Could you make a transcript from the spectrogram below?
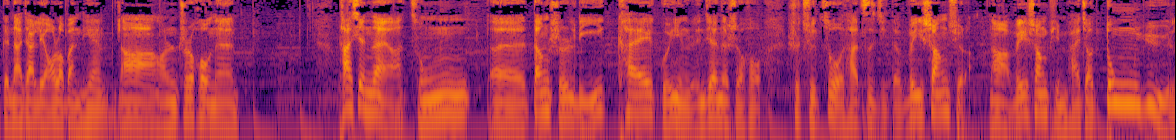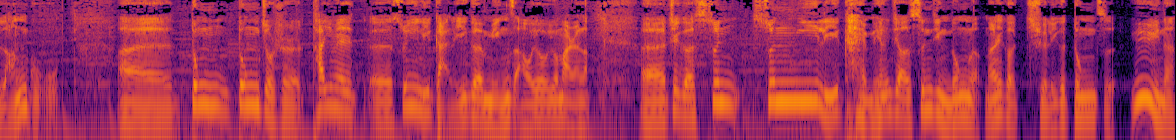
跟大家聊了半天啊。完了之后呢，他现在啊，从呃当时离开《鬼影人间》的时候，是去做他自己的微商去了啊。微商品牌叫东玉狼谷，呃，东东就是他，因为呃孙一礼改了一个名字啊，我又又骂人了，呃，这个孙孙一礼改名叫孙敬东了，完了以后取了一个东字，玉呢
